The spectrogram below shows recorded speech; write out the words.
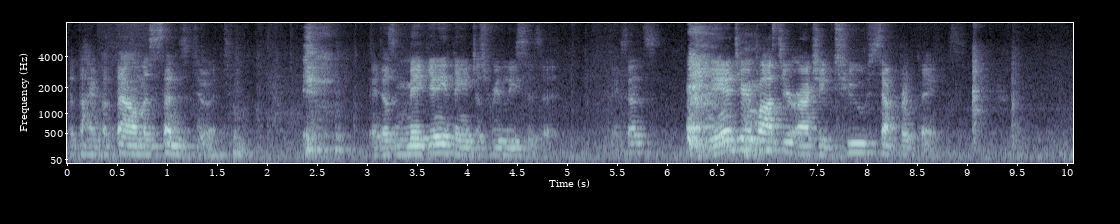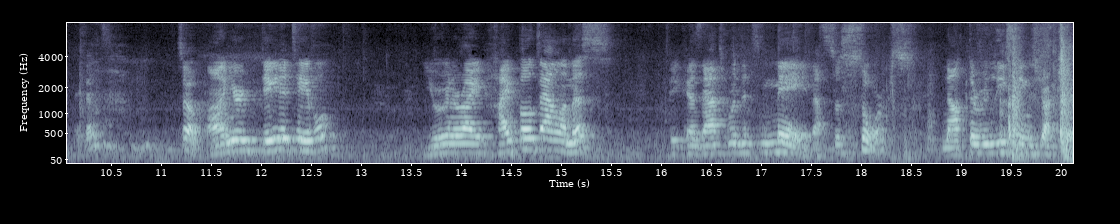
that the hypothalamus sends to it. It doesn't make anything, it just releases it. Make sense? The anterior and posterior are actually two separate things. Make sense? So on your data table, you're going to write hypothalamus because that's where it's made. That's the source, not the releasing structure.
